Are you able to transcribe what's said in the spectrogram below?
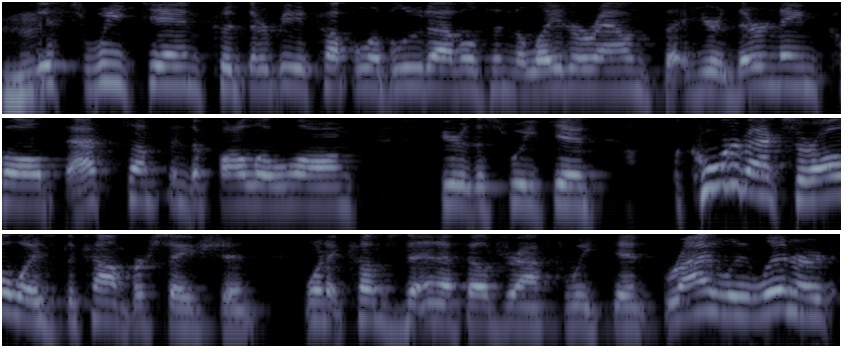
mm-hmm. this weekend. Could there be a couple of Blue Devils in the later rounds that hear their name called? That's something to follow along here this weekend. Quarterbacks are always the conversation when it comes to NFL draft weekend. Riley Leonard,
